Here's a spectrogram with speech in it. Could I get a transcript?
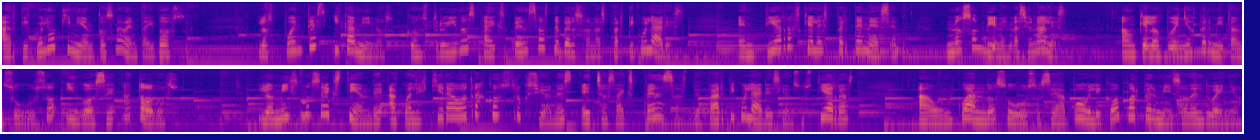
Artículo 592. Los puentes y caminos construidos a expensas de personas particulares en tierras que les pertenecen no son bienes nacionales, aunque los dueños permitan su uso y goce a todos. Lo mismo se extiende a cualesquiera otras construcciones hechas a expensas de particulares y en sus tierras, aun cuando su uso sea público por permiso del dueño.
